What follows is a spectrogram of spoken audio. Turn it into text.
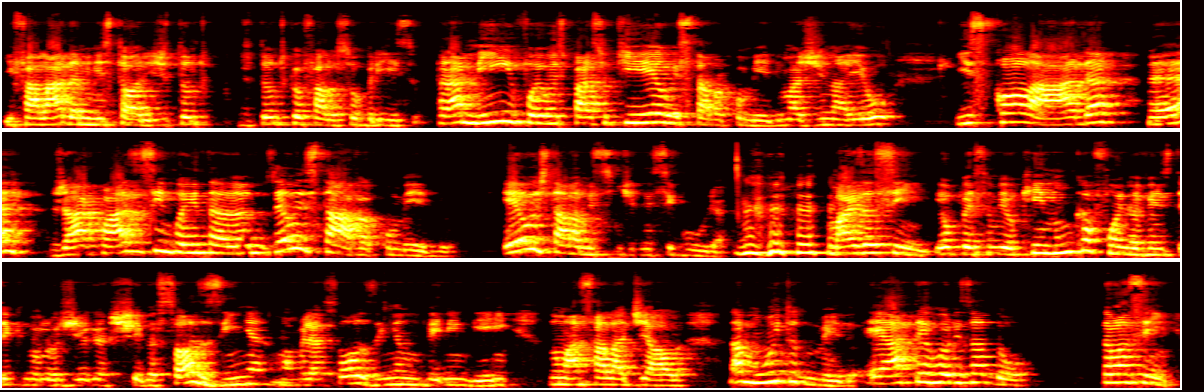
E falar da minha história, de tanto, de tanto que eu falo sobre isso. Para mim, foi um espaço que eu estava com medo. Imagina eu, escolada, né? Já há quase 50 anos, eu estava com medo. Eu estava me sentindo insegura. Mas assim, eu penso, meu, quem nunca foi no evento de tecnologia chega sozinha, uma mulher sozinha, não vê ninguém, numa sala de aula, dá muito medo. É aterrorizador. Então, assim,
